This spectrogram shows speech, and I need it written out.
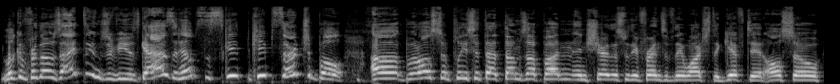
looking for those iTunes reviews, guys. It helps us keep, keep searchable. Uh, but also, please hit that thumbs up button and share this with your friends if they watch The Gifted. Also,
